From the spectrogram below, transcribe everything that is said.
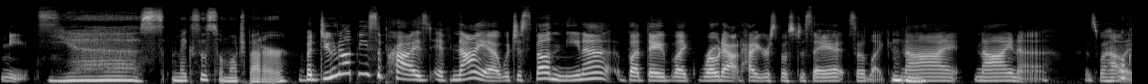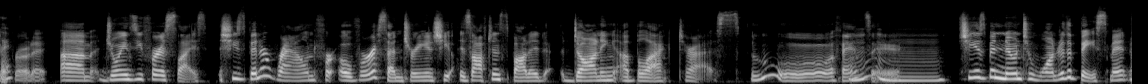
meats. yes, makes this so much better. But do not be surprised if Naya, which is spelled Nina, but they like wrote out how you're supposed to say it. So like Mhm. Ni Nina is how Okay. they wrote it. Um, joins you for a slice. She's been around for over a century and she is often spotted donning a black dress. Ooh, fancy. Mm. She has been known to wander the basement.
